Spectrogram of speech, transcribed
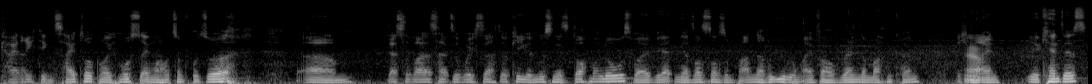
keinen richtigen Zeitdruck, nur ich musste irgendwann mal zum Friseur. ähm, das war das halt so, wo ich sagte, okay, wir müssen jetzt doch mal los, weil wir hätten ja sonst noch so ein paar andere Übungen einfach auf random machen können. Ich ja. meine, ihr kennt es,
